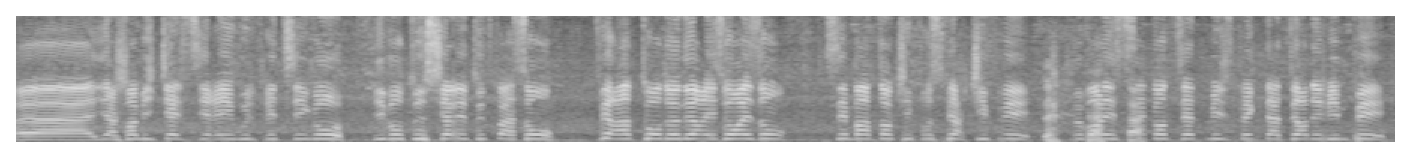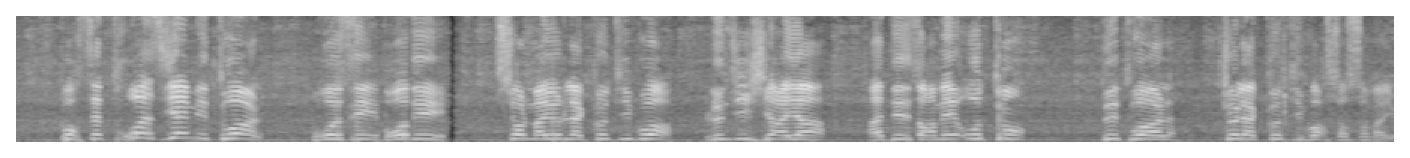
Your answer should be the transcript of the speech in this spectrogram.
euh, il y a Jean-Michel Siri, Wilfried Singo. Ils vont tous y aller de toute façon. Faire un tour d'honneur, ils ont raison. C'est maintenant qu'il faut se faire kiffer devant les 57 000 spectateurs des Bimpe pour cette troisième étoile brodée sur le maillot de la Côte d'Ivoire. Le Nigeria a désormais autant d'étoiles que la Côte d'Ivoire sur son maillot.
